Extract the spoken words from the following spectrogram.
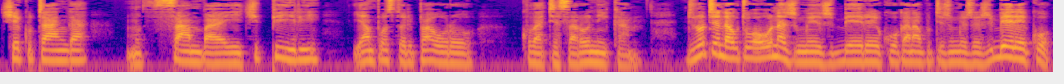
chekutanga mutsamba yechipiri yeapostori pauro kuvatesaronika ndinotenda kuti waona zvimwe zvibereko kana kuti zvimwe zvezvibereko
